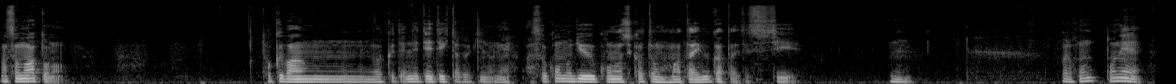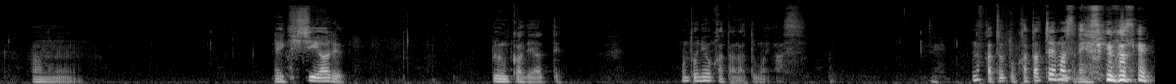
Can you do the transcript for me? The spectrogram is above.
まあ、その後の特番枠でね、出てきた時のね、あそこの流行の仕方もまたエグかったですし、うん。これほんとね、あの、歴史ある文化であって、本当に良かったなと思います。なんかちょっと語っちゃいますね。すいません。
